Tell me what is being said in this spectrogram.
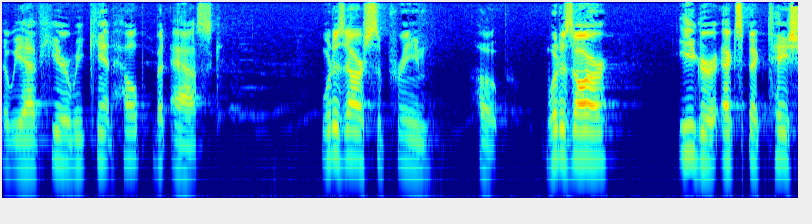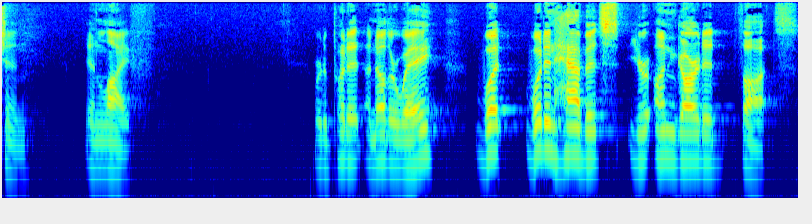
that we have here, we can't help but ask what is our supreme hope? What is our eager expectation in life? Or to put it another way, what, what inhabits your unguarded thoughts?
